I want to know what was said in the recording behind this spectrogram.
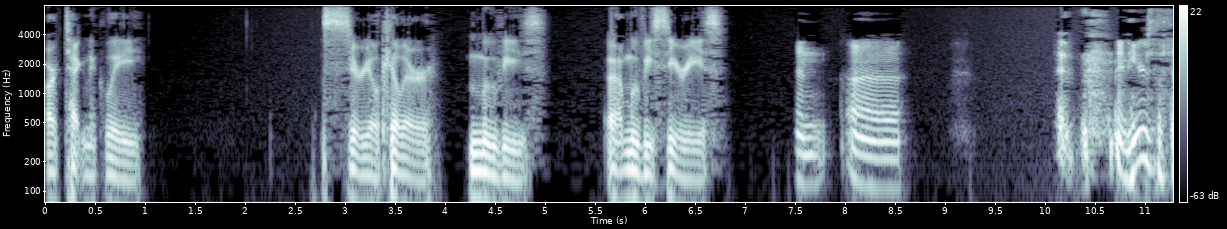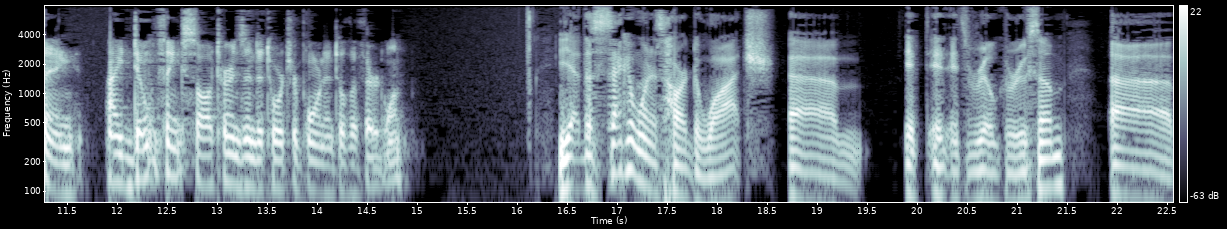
are technically serial killer movies, uh, movie series. And uh, and here's the thing: I don't think Saw turns into torture porn until the third one. Yeah, the second one is hard to watch. Um, it, it it's real gruesome. Uh,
